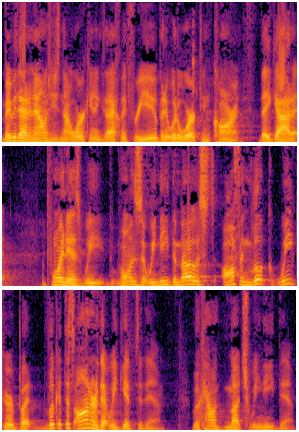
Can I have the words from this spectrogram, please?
Maybe that analogy is not working exactly for you but it would have worked in corinth. They got it. The point is we the ones that we need the most often look weaker but look at this honor that we give to them. Look how much we need them.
